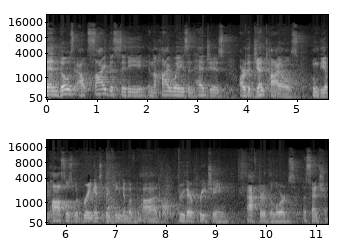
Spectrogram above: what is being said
then those outside the city in the highways and hedges are the Gentiles whom the apostles would bring into the kingdom of God through their preaching after the Lord's ascension.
